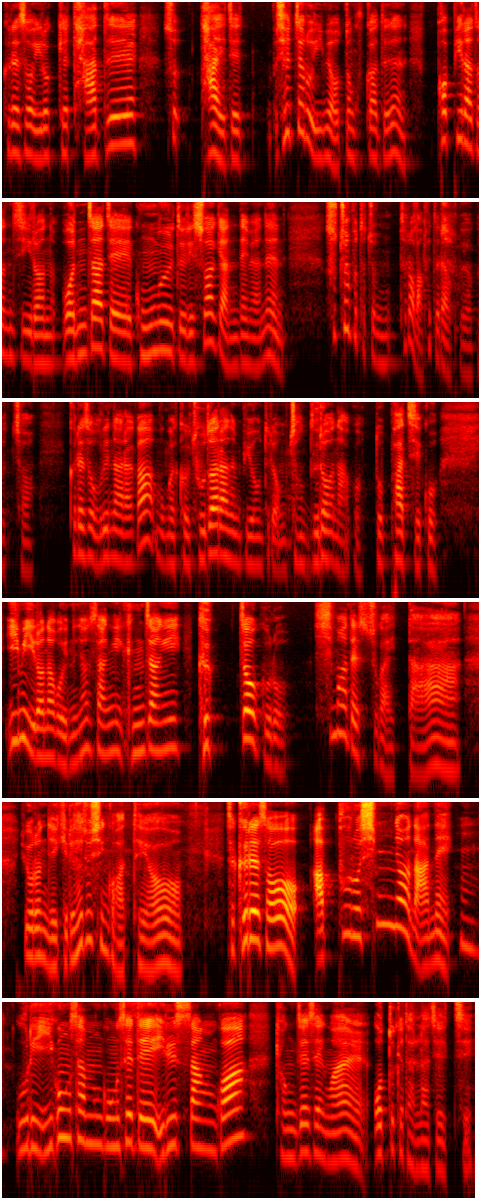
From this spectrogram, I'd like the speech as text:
그래서 이렇게 다들 수, 다 이제 실제로 이미 어떤 국가들은 커피라든지 이런 원자재 곡물들이 수확이 안 되면은 수출부터 좀 틀어막더라고요. 그렇죠. 그래서 우리나라가 뭔가 그걸 조달하는 비용들이 엄청 늘어나고 높아지고 이미 일어나고 있는 현상이 굉장히 극적으로 심화될 수가 있다. 이런 얘기를 해주신 것 같아요. 자, 그래서 앞으로 10년 안에 음. 우리 2030 세대의 일상과 경제 생활 어떻게 달라질지,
